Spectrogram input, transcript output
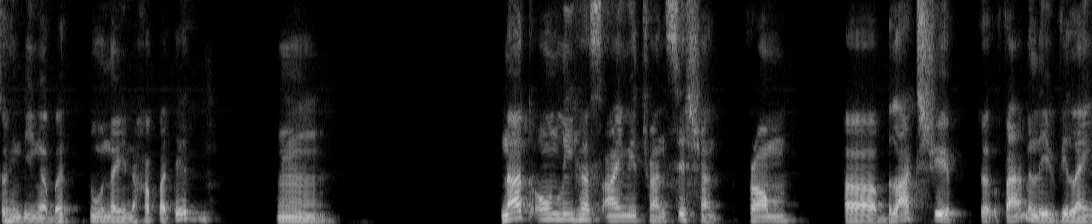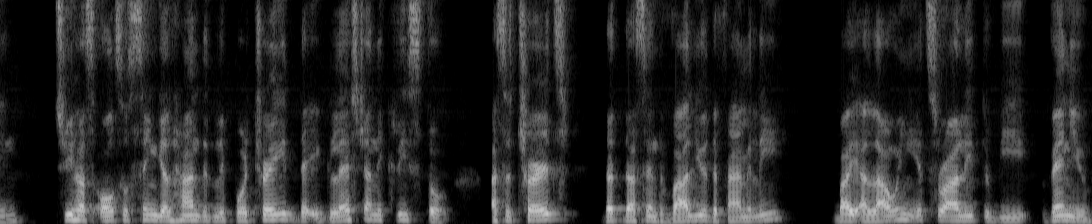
So hindi nga ba tunay na kapatid? Hmm. Not only has Amy transitioned from a black sheep to family villain, she has also single-handedly portrayed the Iglesia ni Cristo as a church that doesn't value the family by allowing its rally to be venue,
